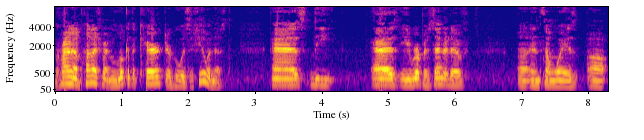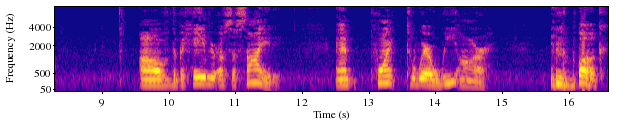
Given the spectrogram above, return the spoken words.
Crime and Punishment and look at the character who is a humanist as the as a representative uh, in some ways of the behavior of society and point to where we are in the book.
